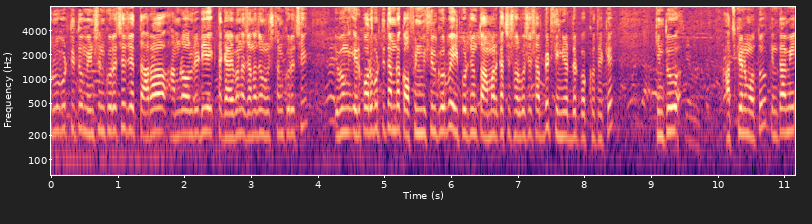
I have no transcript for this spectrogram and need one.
পূর্ববর্তীতে মেনশন করেছে যে তারা আমরা অলরেডি একটা গায়বানা জানাজা অনুষ্ঠান করেছি এবং এর পরবর্তীতে আমরা কফিন মিছিল করব। এই পর্যন্ত আমার কাছে সর্বশেষ আপডেট সিনিয়রদের পক্ষ থেকে। কিন্তু আজকের মতো, কিন্তু আমি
